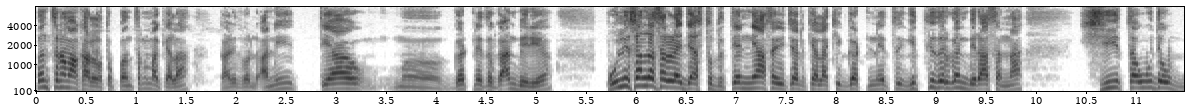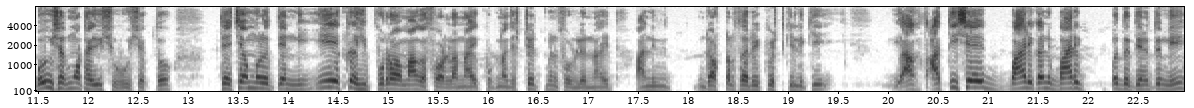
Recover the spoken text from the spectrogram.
पंचनामा करायला तो पंचनामा केला. गाडीत भरलं आणि त्या घटनेचं गांभीर्य पोलिसांना सगळ्यात जास्त होतं. त्यांनी असा विचार केला की घटनेचं इतकी जर गंभीर असेल ना शीचा उद्या भविष्यात मोठा इश्यू होऊ शकतो. त्याच्यामुळे त्यांनी एकही पुरावा मागं सोडला नाही कुठणाचे स्टेटमेंट सोडले नाहीत. आणि डॉक्टरचा रिक्वेस्ट केली की अतिशय बारीक आणि बारीक पद्धतीने तुम्ही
